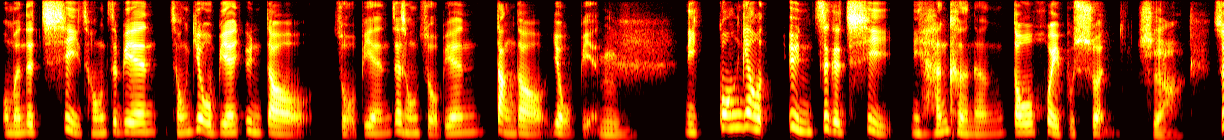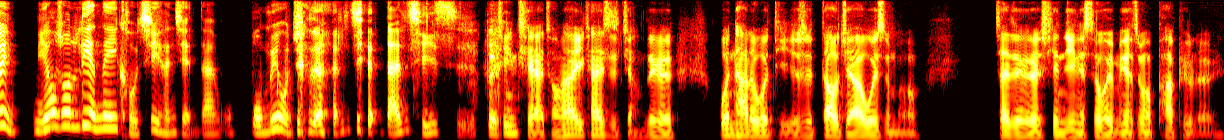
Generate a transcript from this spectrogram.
我们的气从这边从右边运到左边，再从左边荡到右边。嗯，你光要运这个气，你很可能都会不顺。是啊，所以你要说练那一口气很简单，我我没有觉得很简单。其实，对，听起来从他一开始讲这个，问他的问题就是道家为什么？在这个现今的社会没有这么 popular，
